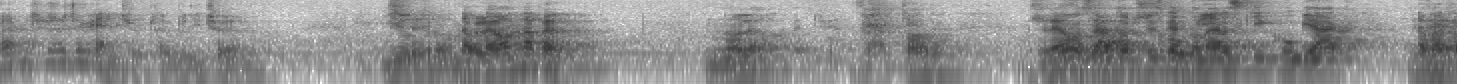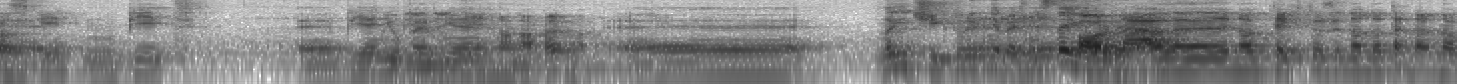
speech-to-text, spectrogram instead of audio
ja myślę, że dziewięciu, tak by liczyłem. Jutro. No No, Leon na pewno. no Leon będzie. Zator. Leon, Zator, Kubin, Konarski, Kubiak, Nowakowski. e, Pit, e, Bieniu pewnie. No na pewno. E, no i ci, których nie weźmie z tej grupy, Fornal, tak? no tych, którzy, no, no, no, no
